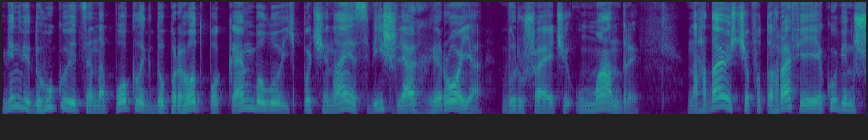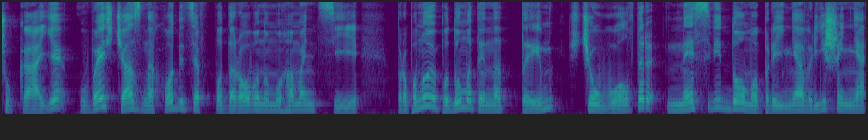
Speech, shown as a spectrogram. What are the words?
Він відгукується на поклик до пригод по Кембелу і починає свій шлях героя, вирушаючи у мандри. Нагадаю, що фотографія, яку він шукає, увесь час знаходиться в подарованому гаманці. Пропоную подумати над тим, що Волтер несвідомо прийняв рішення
